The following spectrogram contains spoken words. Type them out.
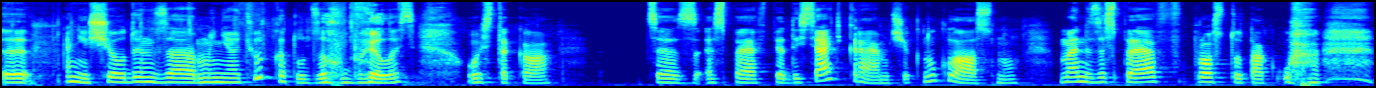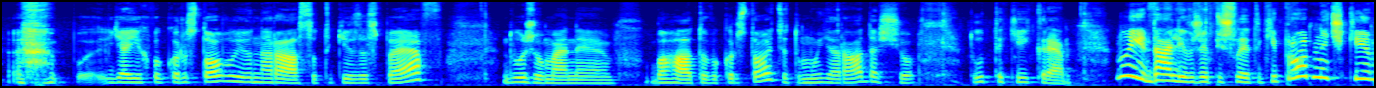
е, а ні, ще один за мініатюрка тут загубилась. Ось така. Це з SPF 50 кремчик. Ну, класно. У мене з SPF просто так. Я їх використовую на раз. Такі з SPF. Дуже в мене багато використовується, тому я рада, що тут такий крем. Ну і далі вже пішли такі пробнички.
